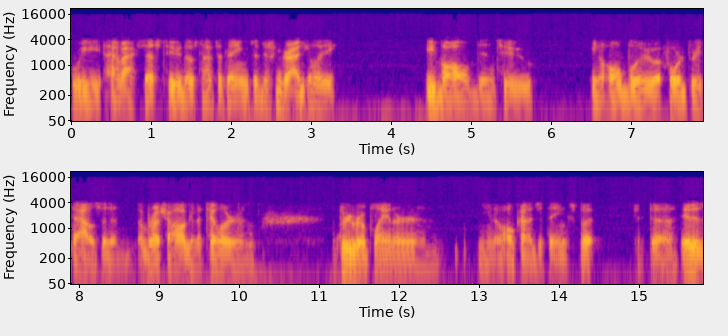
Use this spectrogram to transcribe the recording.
we have access to those types of things that just gradually evolved into you know old blue a ford 3000 and a brush hog and a tiller and a three row planter and you know all kinds of things. But it uh it is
